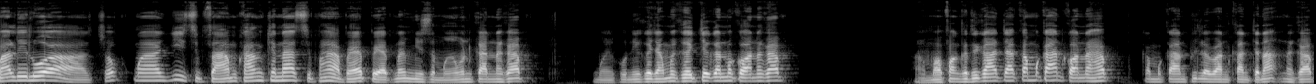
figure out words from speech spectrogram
มาริลัวชกมา 23 ครั้งชนะ 15 แพ้ 8 ไม่มีเสมอเหมือนกันนะครับมวยคู่นี้ก็ยังไม่เคยเจอกันมาก่อนนะครับามาฟังกติกาจากกรรมการก่อนนะครับ กรรมการพิรวันการจนะนะครับ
